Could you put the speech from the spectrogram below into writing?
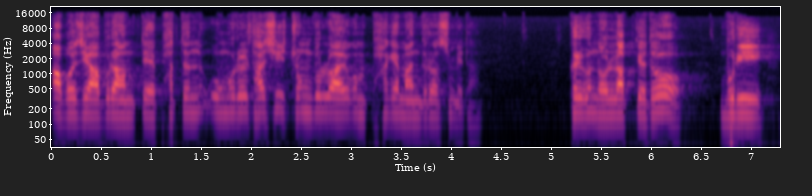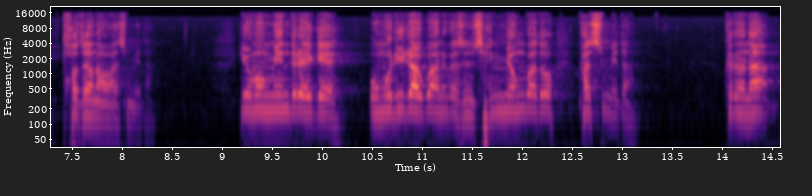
아버지 아브라함 때 팠던 우물을 다시 종들로 하여금 파게 만들었습니다. 그리고 놀랍게도 물이 터져 나왔습니다. 유목민들에게 우물이라고 하는 것은 생명과도 같습니다. 그러나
